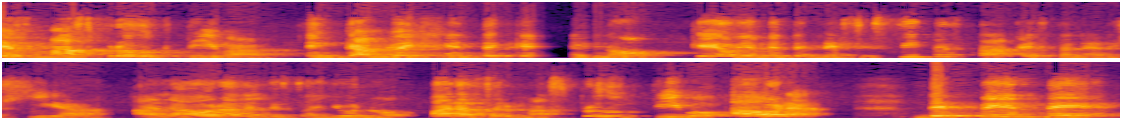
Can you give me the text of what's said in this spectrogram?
es más productiva. En cambio, hay gente que no, que obviamente necesita esta, esta energía a la hora del desayuno para ser más productivo. Ahora, depende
